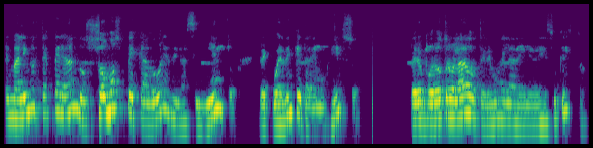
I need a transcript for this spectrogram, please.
el maligno está esperando. Somos pecadores de nacimiento. Recuerden que traemos eso. Pero por otro lado tenemos el ADN de Jesucristo,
